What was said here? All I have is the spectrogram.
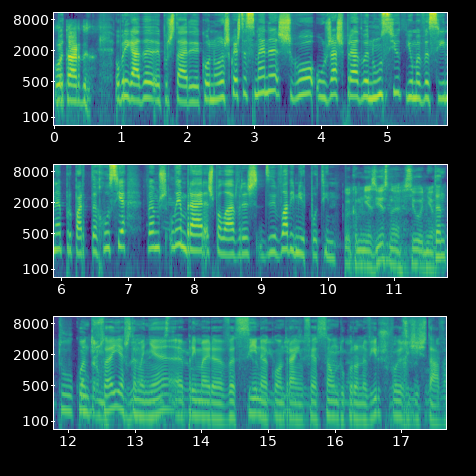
Boa tarde. Obrigada por estar connosco. Esta semana chegou o já esperado anúncio de uma vacina por parte da Rússia. Vamos lembrar as palavras de Vladimir Putin. Tanto quanto sei, esta manhã a primeira vacina contra a infecção do coronavírus foi registada.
